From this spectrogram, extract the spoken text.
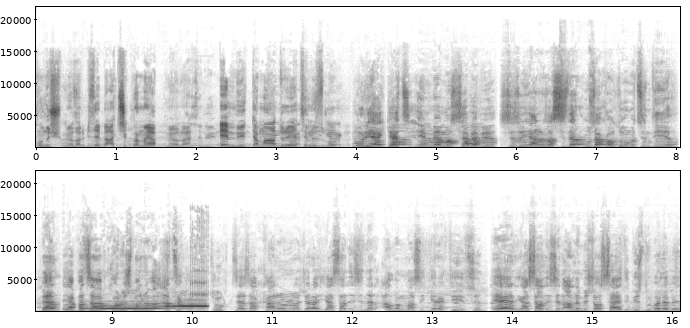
konuşmuyorlar. Bize bir açıklama yapmıyorlar. En büyük de mağduriyetimiz bu. Buraya geç inmemin sebebi sizin yanınızda sizden uzak olduğum için değil. Ben yapacağım konuşmanı ve açık Türk Ceza Kanunu'na göre yasal izinler alınması gerektiği için eğer yasal izin alınmış olsaydı biz bu böyle bir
